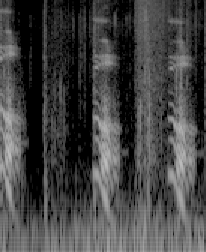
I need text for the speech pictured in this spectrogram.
Ooh. Ooh. Ooh.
